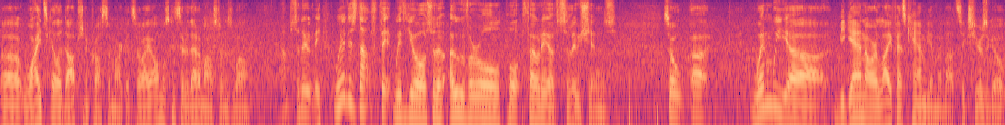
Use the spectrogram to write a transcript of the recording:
uh, wide scale adoption across the market. So I almost consider that a milestone as well. Absolutely. Where does that fit with your sort of overall portfolio of solutions? So, uh, when we uh, began our life as Cambium about six years ago,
